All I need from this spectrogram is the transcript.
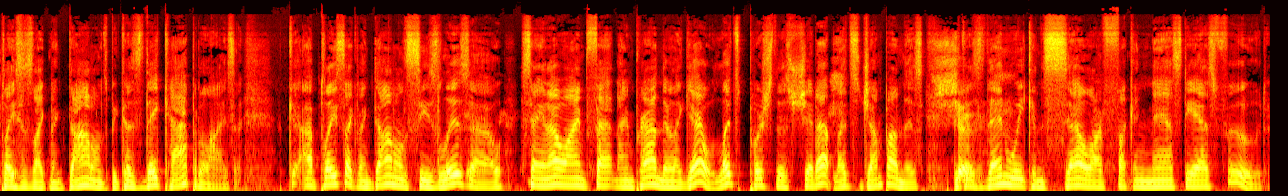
places like McDonald's because they capitalize it. A place like McDonald's sees Lizzo saying, "Oh, I'm fat and I'm proud." And they're like, "Yo, let's push this shit up. Let's jump on this Sure. because then we can sell our fucking nasty ass food."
